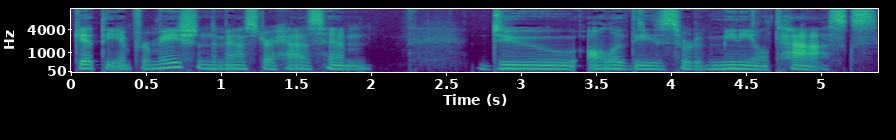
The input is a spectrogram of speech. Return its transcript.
get the information, the master has him do all of these sort of menial tasks.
